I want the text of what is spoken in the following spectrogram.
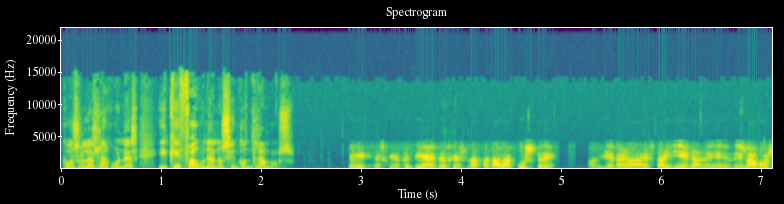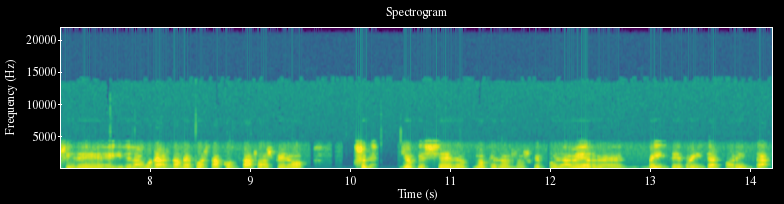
¿Cómo son las lagunas? ¿Y qué fauna nos encontramos? Sí, es que efectivamente, es que es una zona lacustre, llena, está llena de, lagos y de, y de lagunas. No me he puesto a contarlas, pero yo qué sé, lo, que los, que pueda haber, 20, 30, 40.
